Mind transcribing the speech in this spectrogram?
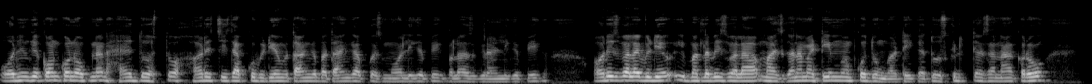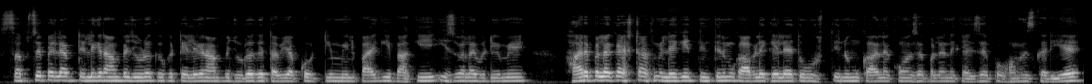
और इनके कौन कौन ओपनर है दोस्तों, हर चीज़ आपको वीडियो में बताएँगे बताएँगे आपको small league pick plus grand league pick और इस वाला वीडियो मतलब इस वाला मैच का ना मैं टीम आपको दूँगा, ठीक है? तो उसके टेंशन ना करो। सबसे पहले आप टेलीग्राम पे जुड़ो, क्योंकि टेलीग्राम पे जुड़ोगे तभी आपको टीम मिल पाएगी। बाकी इस वाला वीडियो में हर प्लेयर का स्टार्ट मिलेगी, तीन तीन मुकाबले खेले तो उस तीनों मुकाबले कौन से प्लेयर ने कैसे परफॉर्मेंस करी है,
